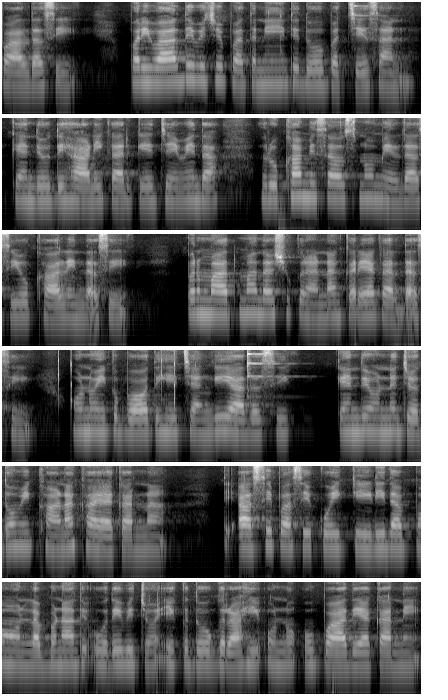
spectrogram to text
ਪਾਲਦਾ ਸੀ। ਪਰਿਵਾਰ ਦੇ ਵਿੱਚ ਪਤਨੀ ਤੇ ਦੋ ਬੱਚੇ ਸਨ। ਕਹਿੰਦੇ ਉਹ ਦਿਹਾੜੀ ਕਰਕੇ ਜਿਵੇਂ ਦਾ ਰੁੱਖਾ ਮਿੱਸਾ ਉਸ ਨੂੰ ਮਿਲਦਾ ਸੀ, ਉਹ ਖਾ ਲੈਂਦਾ ਸੀ। ਪਰਮਾਤਮਾ ਦਾ ਸ਼ੁਕਰਾਨਾ ਕਰਿਆ ਕਰਦਾ ਸੀ। ਉਹਨੂੰ ਇੱਕ ਬਹੁਤ ਹੀ ਚੰਗੀ ਆਦਤ ਸੀ। ਕਹਿੰਦੇ ਉਹਨੇ ਜਦੋਂ ਵੀ ਖਾਣਾ ਖਾਇਆ ਕਰਨਾ ਤੇ ਆਸੇ-ਪਾਸੇ ਕੋਈ ਕੀੜੀ ਦਾ ਭੌਣ ਲੱਭਣਾ ਤੇ ਉਹਦੇ ਵਿੱਚੋਂ ਇੱਕ ਦੋ ਗਰਾਹੀ ਉਹਨੂੰ ਉਹ ਪਾ ਦਿਆ ਕਰਨੇ।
